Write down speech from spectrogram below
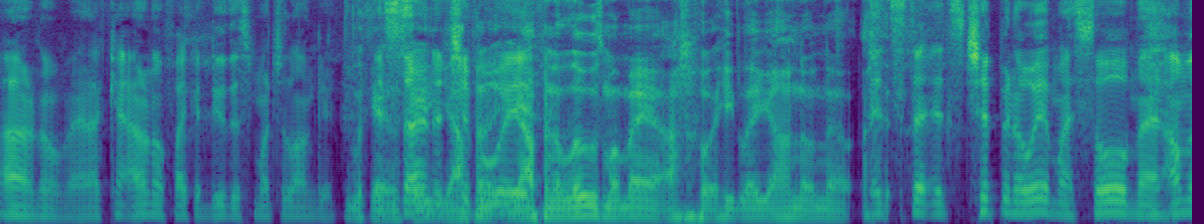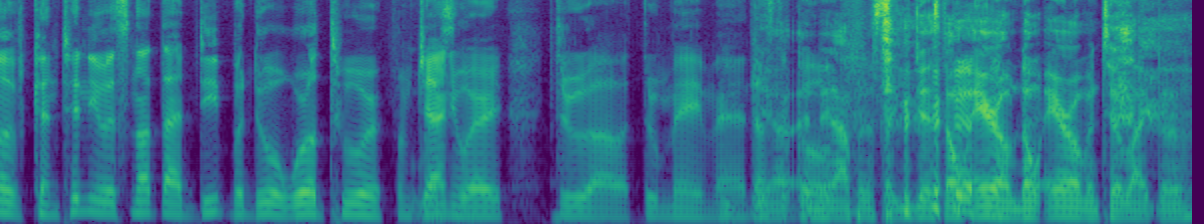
I don't know, man. I can't. I don't know if I could do this much longer. Look at It's starting See, to y'all, chip finna, away. y'all finna lose my man Ottawa. He let y'all know now. it's the, it's chipping away at my soul, man. I'm a continuous, not that deep, but do a world tour from Listen. January through uh through May, man. That's yeah, the goal. And then I'm finna say you just don't air them. Don't air them until like the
